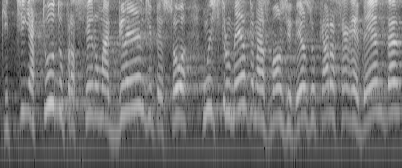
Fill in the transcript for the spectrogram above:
que tinha tudo para ser uma grande pessoa, um instrumento nas mãos de Deus, o cara se arrebenta,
